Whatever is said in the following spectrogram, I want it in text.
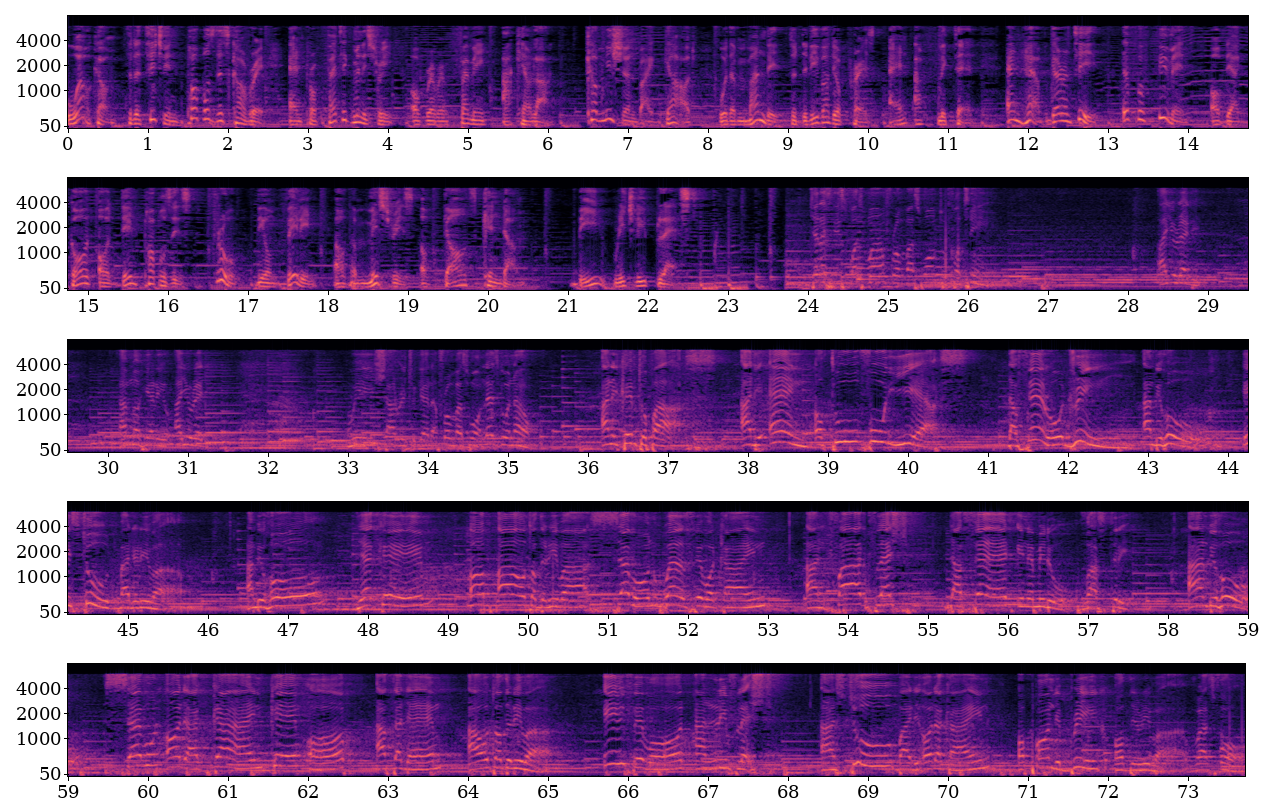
Welcome to the teaching, purpose discovery, and prophetic ministry of Reverend Femi Akinola, commissioned by God with a mandate to deliver the oppressed and afflicted and help guarantee the fulfillment of their God ordained purposes through the unveiling of the mysteries of God's kingdom. Be richly blessed. Genesis 41 from verse 1 to 14. Are you ready? I'm not hearing you. Are you ready? We shall read together from verse 1. Let's go now. And it came to pass at the end of two full years that Pharaoh dreamed, and behold, he stood by the river. And behold, there came up out of the river seven well favored kine and fat flesh that fed in the middle. Verse 3. And behold, seven other kind came up after them out of the river, ill favored and lean fleshed, and stood by the other kind upon the brink of the river. Verse 4.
